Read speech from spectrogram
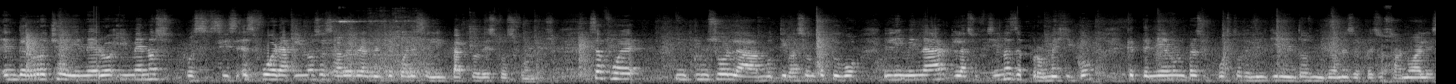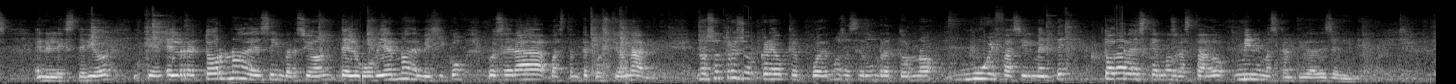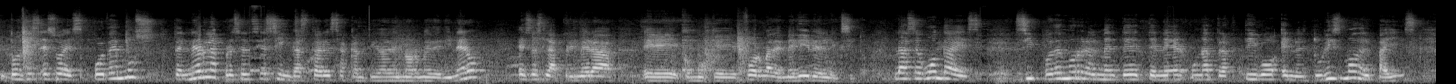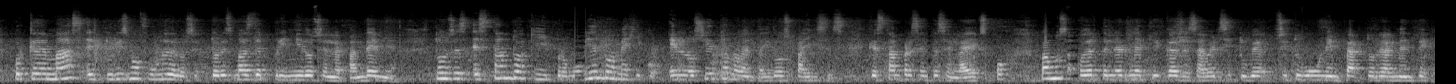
en, derroche de dinero y menos pues si es fuera y no se sabe realmente cuál es el impacto de estos fondos. Esa fue incluso la motivación que tuvo eliminar las oficinas de ProMéxico que tenían un presupuesto de 1.500 millones de pesos anuales en el exterior y que el retorno de esa inversión del gobierno de México pues era bastante cuestionable. Nosotros yo creo que podemos hacer un retorno muy fácilmente toda vez que hemos gastado mínimas cantidades de dinero. Entonces eso es, podemos tener la presencia sin gastar esa cantidad enorme de dinero esa es la primera eh, como que forma de medir el éxito. La segunda es si podemos realmente tener un atractivo en el turismo del país, porque además el turismo fue uno de los sectores más deprimidos en la pandemia. Entonces, estando aquí promoviendo a México en los 192 países que están presentes en la Expo, vamos a poder tener métricas de saber si, si tuvo un impacto realmente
